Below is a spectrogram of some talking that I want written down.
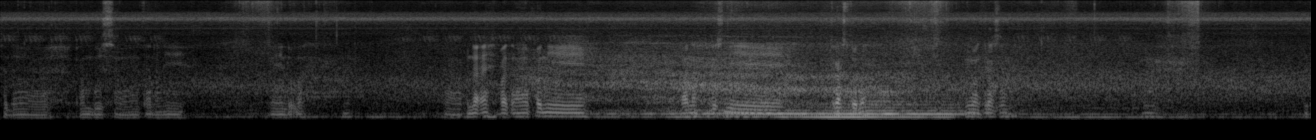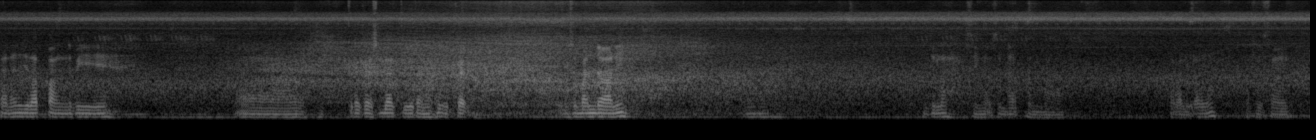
Sudah kambus uh, tanah ni. Saya elok lah. Uh, penat eh, apa, apa ni tanah kat sini keras tu lah. Memang keras lah. Uh, tanah ni lapang tapi uh, kira-kira sebelah kiri tanah ni dekat Kawasan bandar ni. Uh, itulah saya nak sedapkan uh, tak balik lah ya. Selesai.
